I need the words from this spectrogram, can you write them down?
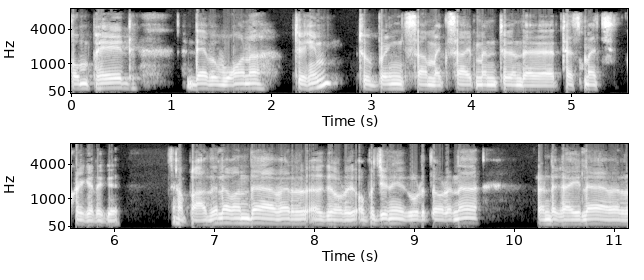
compared Dave Warner to him to bring some excitement இந்த டெஸ்ட் மேட்ச் கிரிக்கெட்டுக்கு அப்ப அதுல வந்து அவர் ஒரு ஆப்பர்ச்சுனிட்டி கொடுத்த உடனே ரெண்டு கையில அவர்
